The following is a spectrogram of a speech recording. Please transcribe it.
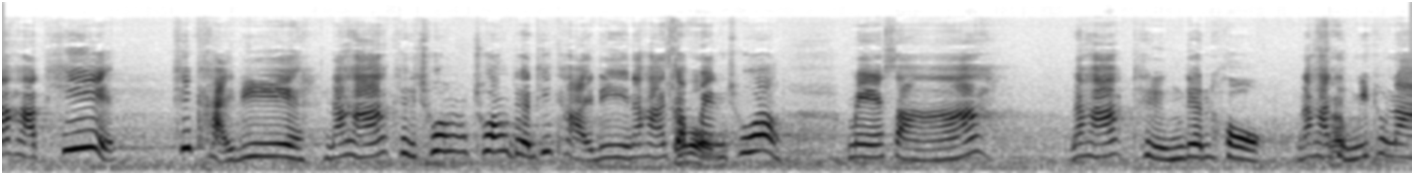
นะคะที่ ที่ขายดีนะคะคือช่วงช่วงเดือนที่ขายดีนะคะครัจะบผมเป็นช่วงเมษานะคะถึงเดือน6นะคะครับถึงมิถุนา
